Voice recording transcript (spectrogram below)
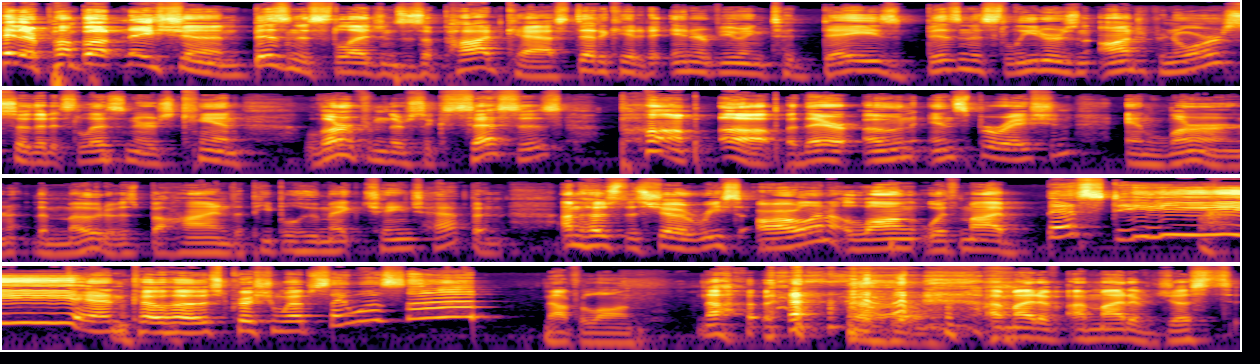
Hey there, Pump Up Nation! Business Legends is a podcast dedicated to interviewing today's business leaders and entrepreneurs so that its listeners can learn from their successes, pump up their own inspiration, and learn the motives behind the people who make change happen. I'm the host of the show, Reese Arlen, along with my bestie and co-host Christian Webb. Say what's up? Not for long. No, I might have. I might have just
